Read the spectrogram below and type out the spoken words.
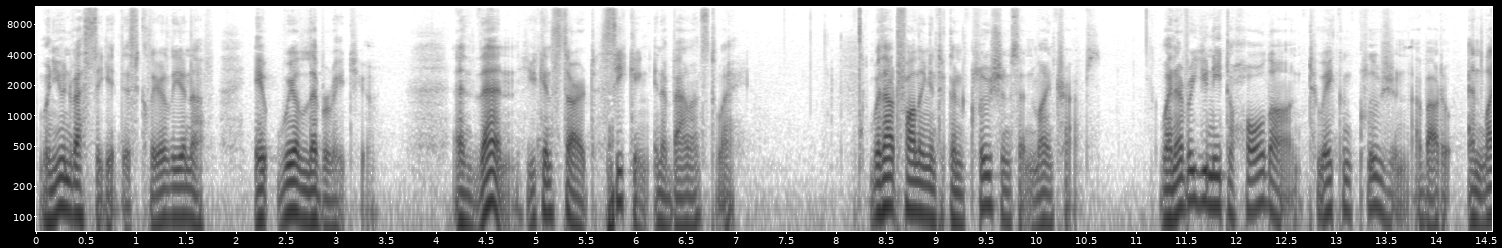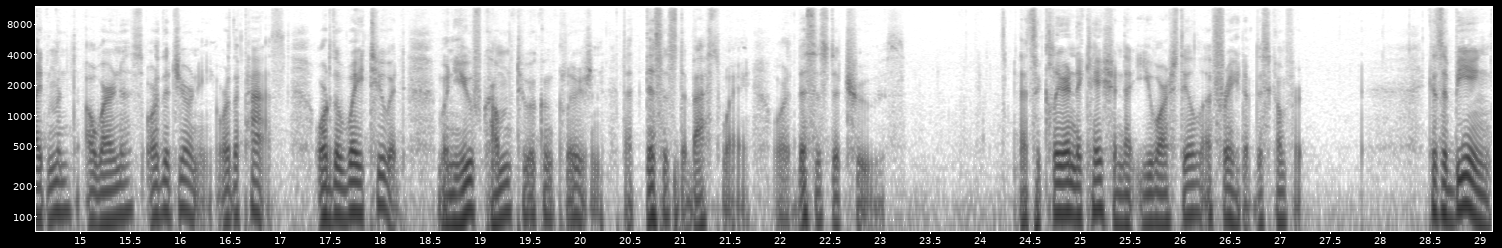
When you investigate this clearly enough, it will liberate you. And then you can start seeking in a balanced way without falling into conclusions and mind traps. Whenever you need to hold on to a conclusion about enlightenment, awareness, or the journey, or the path, or the way to it, when you've come to a conclusion that this is the best way, or this is the truth, that's a clear indication that you are still afraid of discomfort. Because a being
